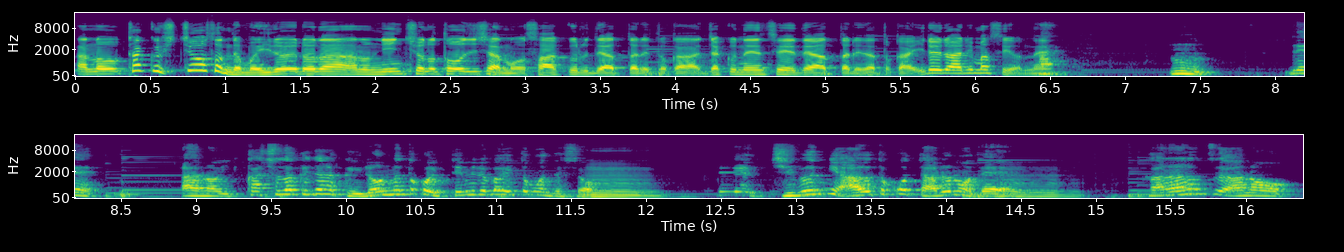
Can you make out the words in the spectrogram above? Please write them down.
あの各市町村でもいろいろなあの認知症の当事者のサークルであったりとか若年性であったりだとかいろいろありますよね。はい。うん、であの一箇所だけじゃなくいろんなとこ行ってみればいいと思うんですよ。うん。で自分に合うとこってあるのうんで、うん。必ずあの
